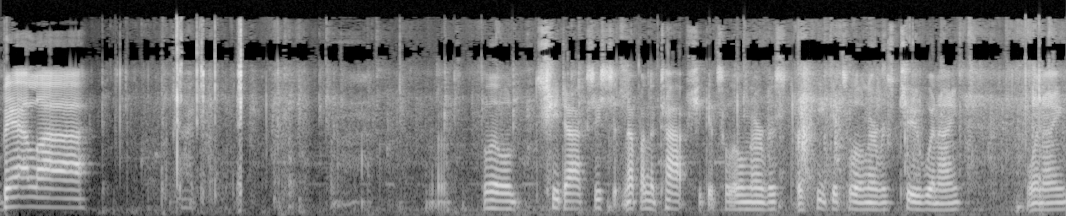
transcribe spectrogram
Bella? Little she doxy sitting up on the top. She gets a little nervous, or he gets a little nervous too when I when I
